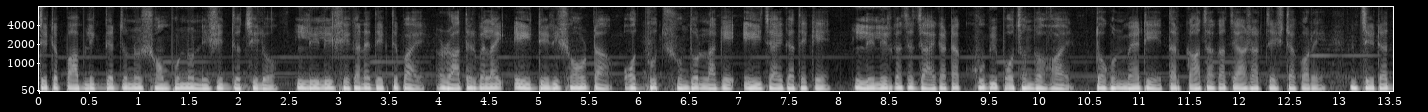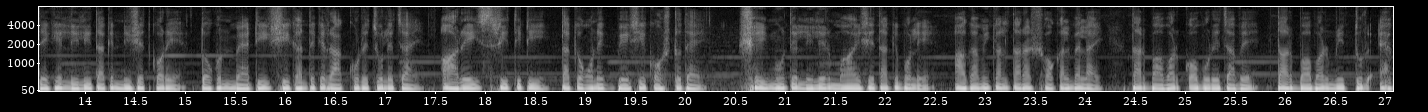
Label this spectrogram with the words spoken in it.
যেটা পাবলিকদের জন্য সম্পূর্ণ নিষিদ্ধ ছিল। লিলি সেখানে দেখতে পায়, রাতের বেলায় এই ডেরি শহরটা অদ্ভুত সুন্দর লাগে এই জায়গা থেকে। লিলির কাছে জায়গাটা খুবই পছন্দ হয়। তখন ম্যাটি তার কাছাকাছি আসার চেষ্টা করে, যেটা দেখে লিলি তাকে নিষেধ করে। তখন ম্যাটি সেখান থেকে রাগ করে চলে যায়, আর এই স্মৃতিটি তাকে অনেক বেশি কষ্ট দেয়। সেই মুহূর্তে লিলির মা এসে তাকে বলে, আগামীকাল তারা সকালবেলায় তার বাবার কবরে যাবে। তার বাবার মৃত্যুর এক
